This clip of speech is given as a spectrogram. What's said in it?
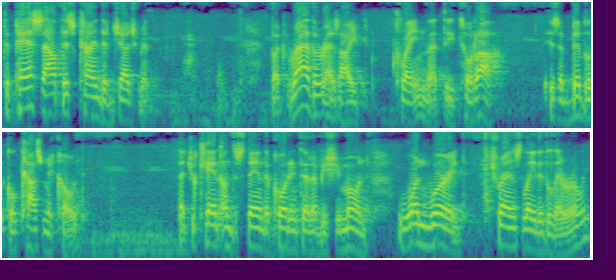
to pass out this kind of judgment but rather, as I claim, that the Torah is a biblical cosmic code that you can't understand according to Rabbi Shimon. One word translated literally,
